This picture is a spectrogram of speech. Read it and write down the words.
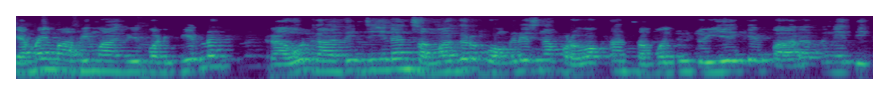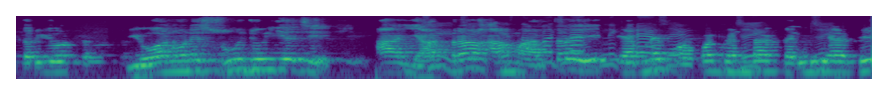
એમાંય માફી માંગવી પડી હતી. એટલે રાહુલ ગાંધીજીને સમગ્ર કોંગ્રેસના પ્રવક્તાને સમજવું જોઈએ કે ભારતની દીકરીઓ યુવાનોને શું જોઈએ છે? આ યાત્રા આ માત્ર એક એમને પ્રોપરગંડા કરી રહ્યા છે.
